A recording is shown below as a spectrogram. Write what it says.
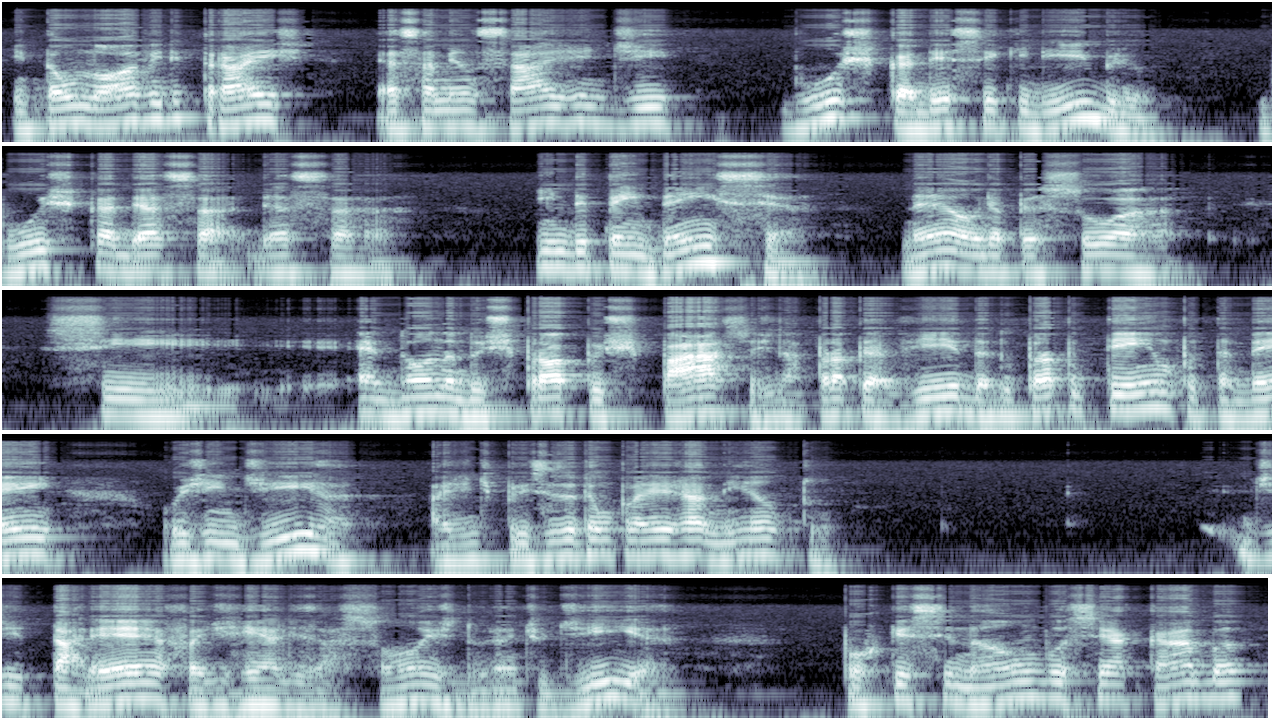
Então o 9 ele traz essa mensagem de busca desse equilíbrio, busca dessa, dessa independência, né, onde a pessoa se é dona dos próprios passos, da própria vida, do próprio tempo também. Hoje em dia, a gente precisa ter um planejamento de tarefas, de realizações durante o dia, porque senão você acaba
